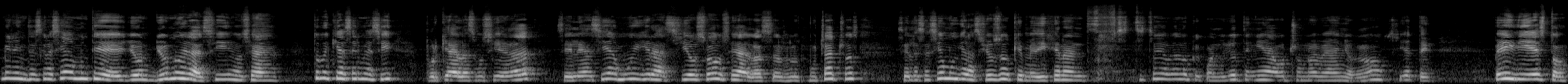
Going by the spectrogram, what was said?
Miren, desgraciadamente yo, yo no era así, o sea, tuve que hacerme así porque a la sociedad se le hacía muy gracioso, o sea, a los, a los muchachos se les hacía muy gracioso que me dijeran, te estoy hablando que cuando yo tenía 8 o 9 años, ¿no? 7 ve y di esto.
